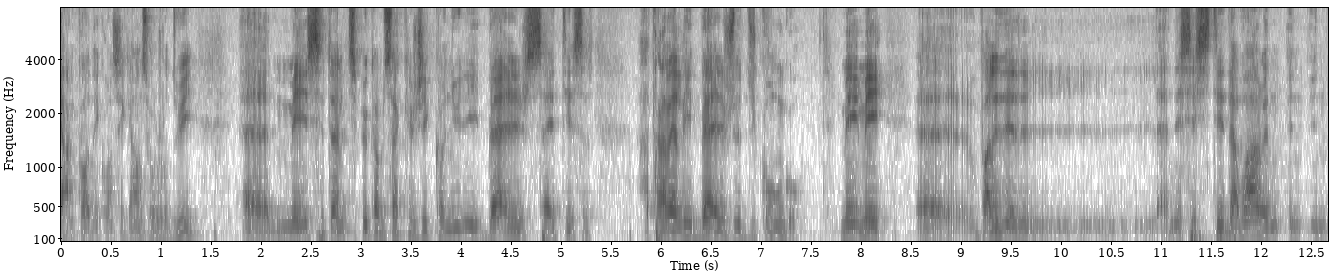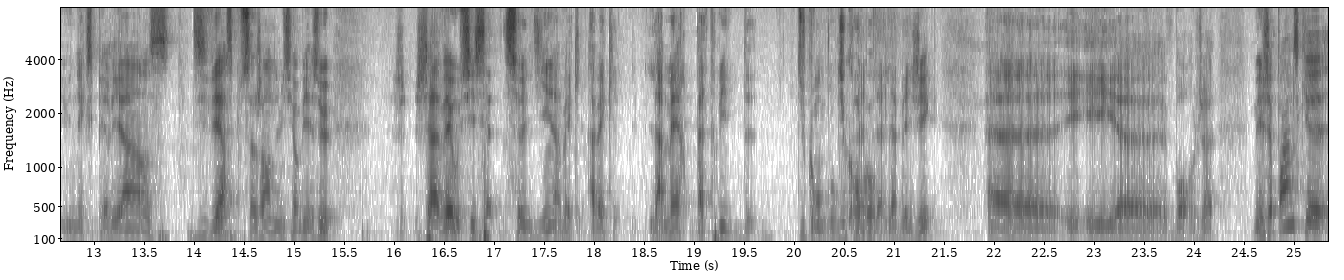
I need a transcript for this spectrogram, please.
a, encore des conséquences aujourd'hui. Euh, mais c'est un petit peu comme ça que j'ai connu les Belges, ça a été à travers les Belges du Congo. Mais, mais euh, vous parlez de la nécessité d'avoir une, expérience diverse pour ce genre de mission, bien sûr. J'avais aussi ce lien avec, avec la mère patrie du Congo, du Congo. La, Belgique. Euh, et, bon, mais je pense que,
